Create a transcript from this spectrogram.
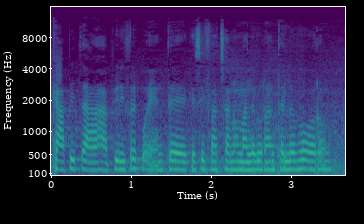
capita più di frequente che si facciano male durante il lavoro.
